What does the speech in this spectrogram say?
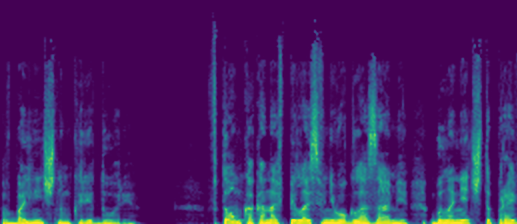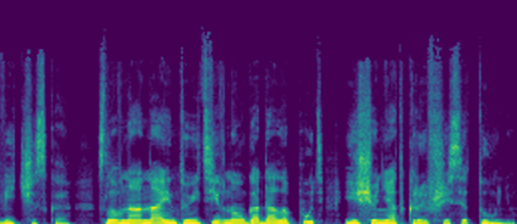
в больничном коридоре. В том, как она впилась в него глазами, было нечто правительское, словно она интуитивно угадала путь, еще не открывшийся Туню.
